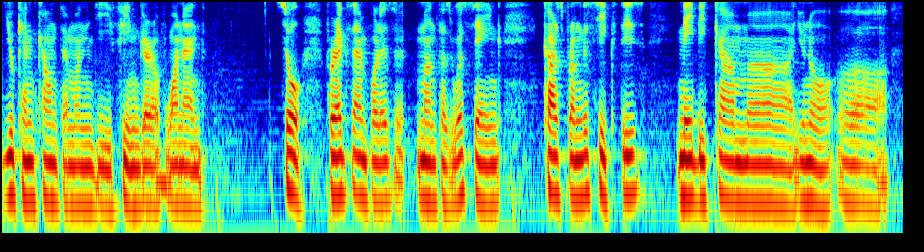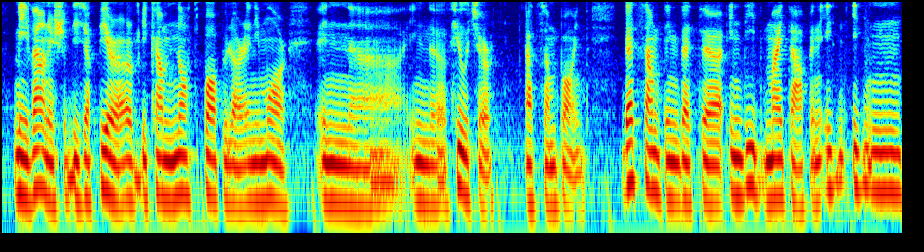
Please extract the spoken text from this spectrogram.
you can count them on the finger of one hand. So, for example, as Mantas was saying, cars from the 60s may become, uh, you know, uh, may vanish, disappear, or become not popular anymore in uh, in the future at some point. That's something that uh, indeed might happen. It, it,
